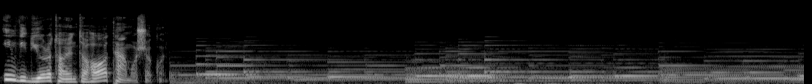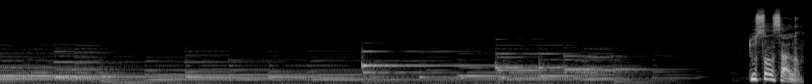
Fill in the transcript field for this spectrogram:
این ویدیو رو تا انتها تماشا کنید. دوستان سلام.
